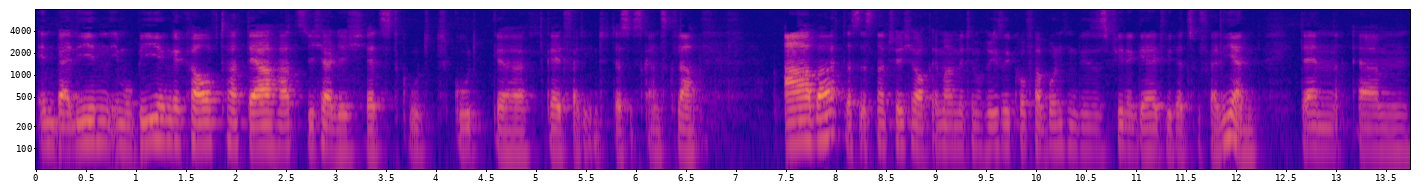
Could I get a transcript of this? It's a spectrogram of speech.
in Berlin Immobilien gekauft hat, der hat sicherlich jetzt gut, gut Geld verdient. Das ist ganz klar. Aber das ist natürlich auch immer mit dem Risiko verbunden, dieses viele Geld wieder zu verlieren. Denn ähm,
